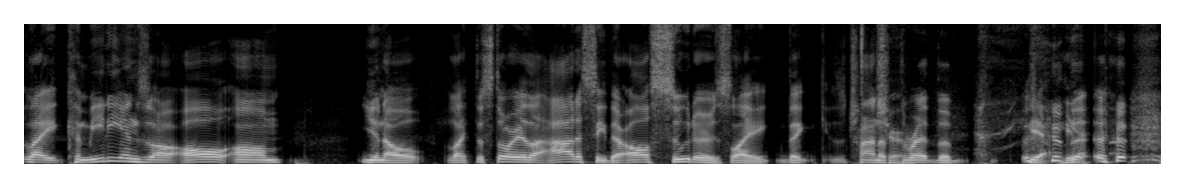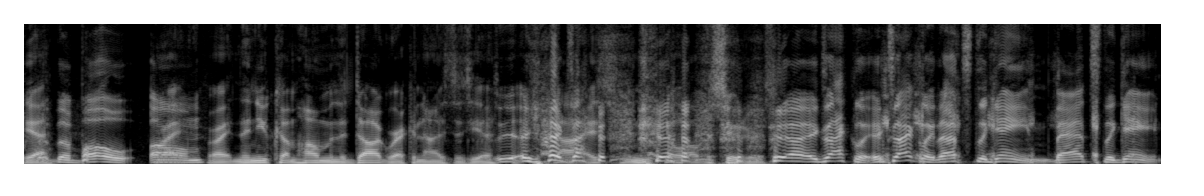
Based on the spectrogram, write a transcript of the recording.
like comedians are all, um, you know, like the story of the Odyssey. They're all suitors, like they trying to Sure. thread the, Yeah, yeah. the, Yeah. the boat. Right, Um, right, and then you come home and the dog recognizes you, yeah, exactly. dies, and you kill all the suitors. Yeah, exactly, exactly. That's the game. That's the game.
